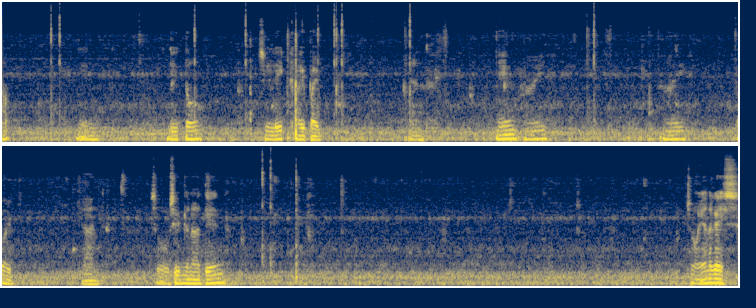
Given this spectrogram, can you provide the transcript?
up. Then dito select high five. Yan. Name high high five. Yan. So save na natin. So ayan na guys.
